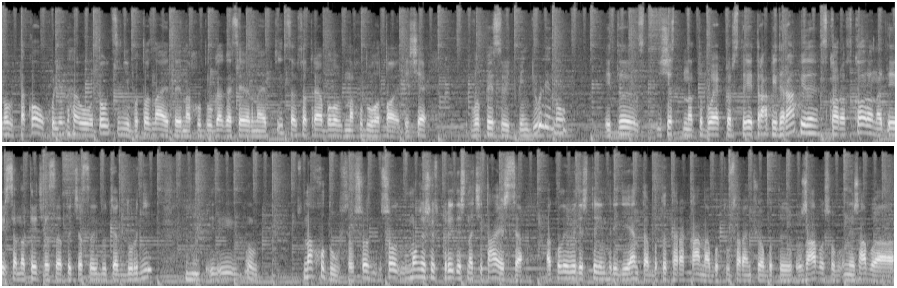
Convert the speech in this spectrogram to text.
Ну, такого кулінарного то в ціні, бо то знаєте, на ходу гага северна птиця, все треба було на ходу готувати. Ще виписують піндюлі, ну, і ти і ще над тобою Ектор стоїть, рапіде, рапіде, скоро, скоро, надієшся на ті часи, а ті часи йдуть як дурні. І, і, ну, на ходу все. Що, що, може щось прийдеш, начитаєшся, а коли видиш ти інгредієнти, або ти таракан, або ту саранчу, або ти жабу, щоб не жабу, а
